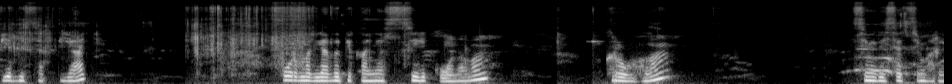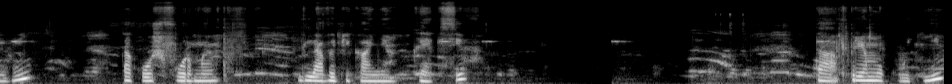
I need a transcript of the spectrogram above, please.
55. Форма для випікання силіконова. Кругла 77 гривень. Також форми для випікання кексів та прямокутні.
